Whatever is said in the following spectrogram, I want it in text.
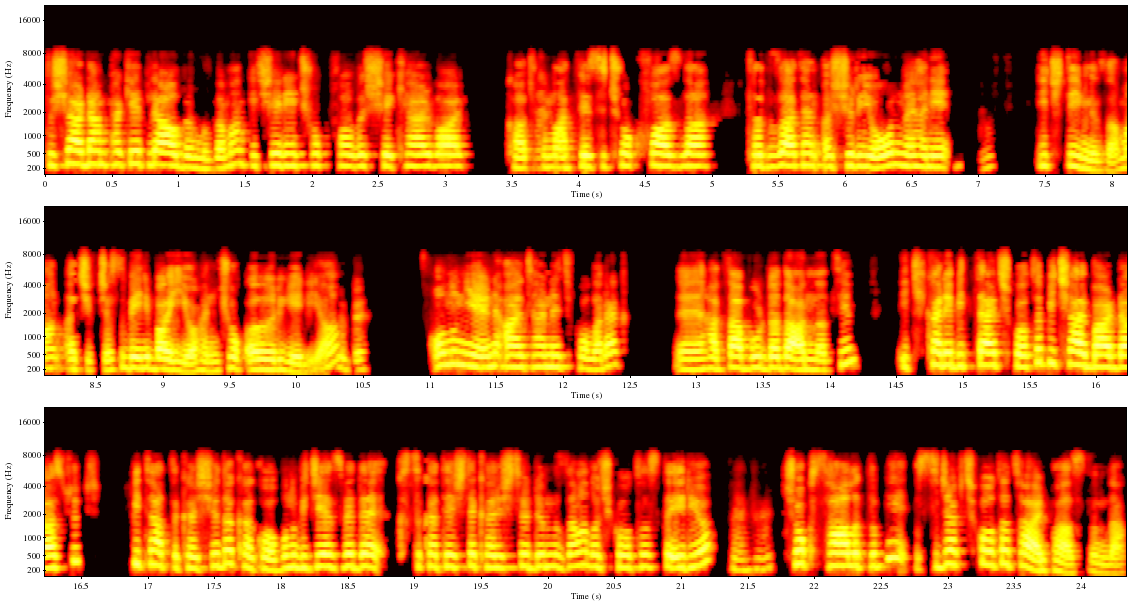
dışarıdan paketli aldığımız zaman içeriği çok fazla şeker var. Katkı Evet. maddesi çok fazla. Tadı zaten aşırı yoğun ve hani Hı. içtiğimiz zaman açıkçası beni bayıyor. Hani çok ağır geliyor. Tabii. Onun yerine alternatif olarak e, hatta burada da anlatayım. İki kare bitter çikolata, bir çay bardağı süt, bir tatlı kaşığı da kakao. Bunu bir cezvede kısık ateşte karıştırdığımız zaman o çikolatası da eriyor. Hı hı. Çok sağlıklı bir sıcak çikolata tarifi aslında.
